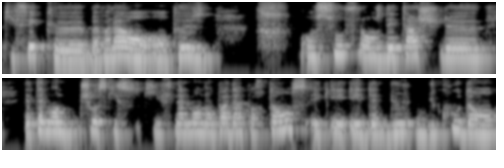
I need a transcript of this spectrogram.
qui fait que ben voilà, on, on peut on souffle, on se détache de. Il y a tellement de choses qui, finalement n'ont pas d'importance et, d'être du, coup dans,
